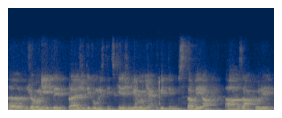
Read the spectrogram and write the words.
Uh, že oni ty, právě, že ty komunistické režimy, oni jakoby ty ústavy a, a zákony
